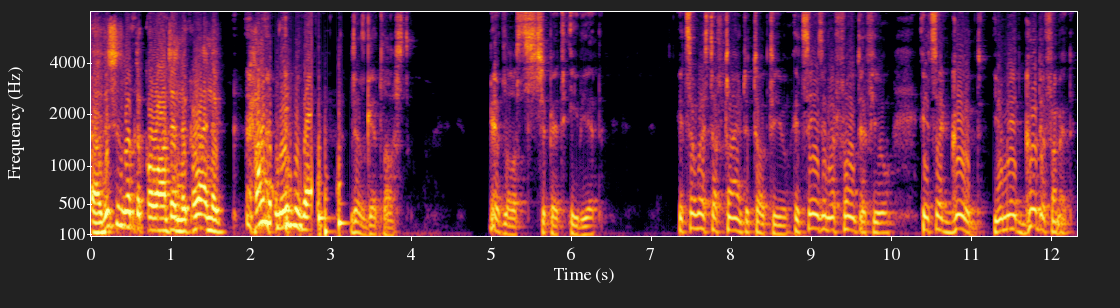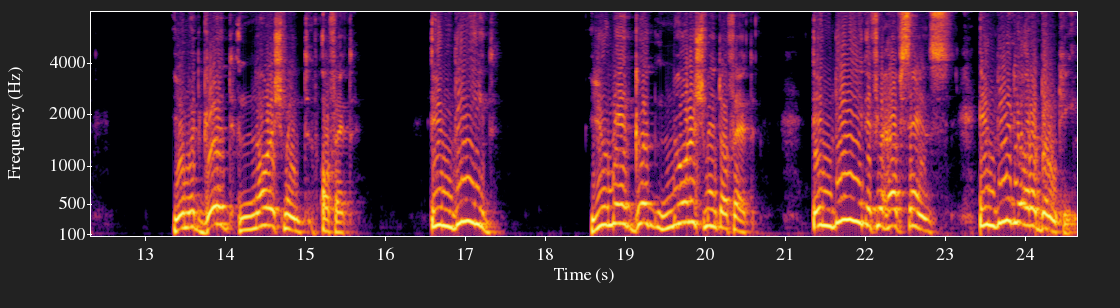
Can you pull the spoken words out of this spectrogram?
uh, this is what the Quran and the Quran and the kind of that. Just get lost. Get lost, stupid idiot. It's a waste of time to talk to you. It says in the front of you, it's a good. You made good from it. You made good nourishment of it. Indeed, you made good nourishment of it. Indeed, if you have sense, indeed you are a donkey.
